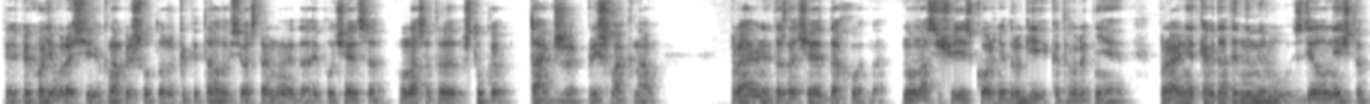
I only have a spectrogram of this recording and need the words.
Теперь приходим в Россию. К нам пришел тоже капитал и все остальное, да. И получается, у нас эта штука также пришла к нам. Правильно это означает доходно. Но у нас еще есть корни другие, которые нет. Правильно это когда ты на миру сделал нечто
